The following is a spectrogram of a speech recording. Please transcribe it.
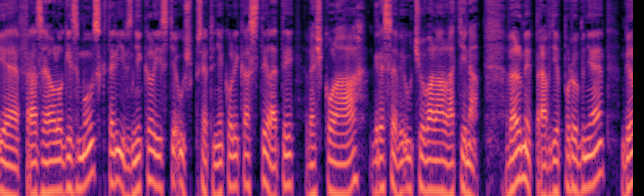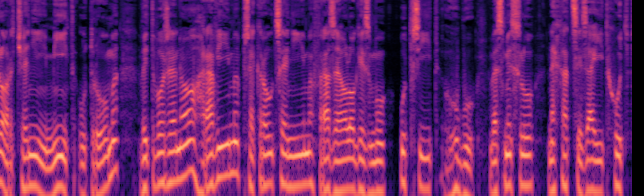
je frazeologismus, který vznikl jistě už před několika sty lety ve školách, kde se vyučovala latina. Velmi pravděpodobně bylo rčení mít utrum vytvořeno hravým překroucením frazeologismu utřít hubu ve smyslu nechat si zajít chuť,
